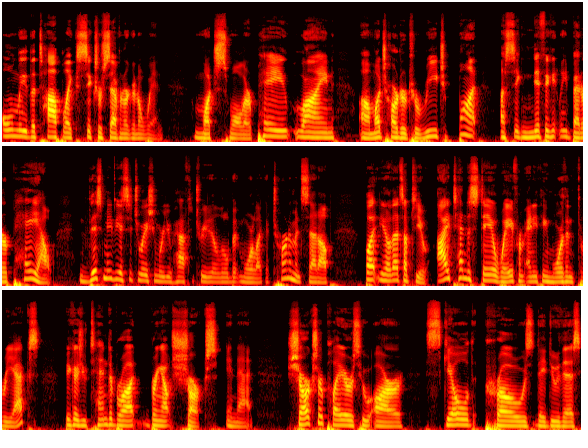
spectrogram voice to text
only the top like 6 or 7 are going to win. Much smaller pay line, uh, much harder to reach, but a significantly better payout. This may be a situation where you have to treat it a little bit more like a tournament setup, but you know that's up to you. I tend to stay away from anything more than 3x because you tend to brought, bring out sharks in that. Sharks are players who are skilled pros. They do this,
